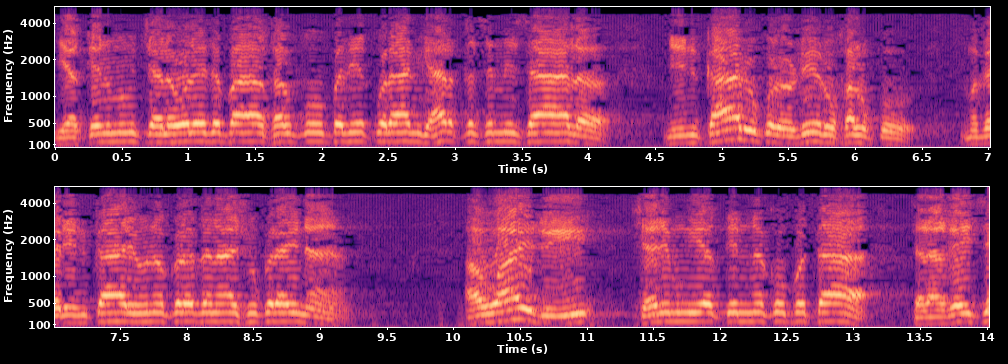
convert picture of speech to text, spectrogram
یقین مون چلولې د با خلقو په دې قران کې هر قسم مثال انکار وکړو ډیرو خلقو مگر انکار یې ونه کړو د ناشکرۍ نه او وای دوی چرې مونږ یقین نکو پتا تر هغه چې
